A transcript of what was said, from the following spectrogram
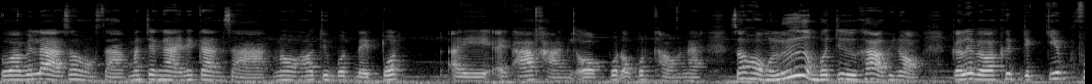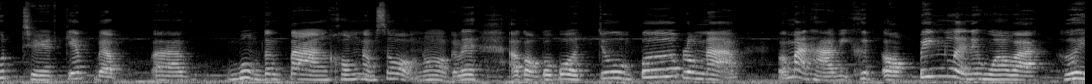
เพราะว่าเวลาเจ้าของสากมันจะง่ายในการสากเนาะเขาจึงบดได้ปดไอไอผ้าขางนี่ออกปดออกปดเขานะเจ้าของลืมบ่จือข้าวพี่น้องก็เลยแบบว่าคือจะเก็บฟุตเทจเก็บแบบอ่ามุมต่างๆของน้ำซองเนาะก็เลยเอากล่องโกโปรจุ่มปุ๊บลงน้ำประมาณหาวิขึ้นออกปิ้งเลยในหัวว่าเฮ้ย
